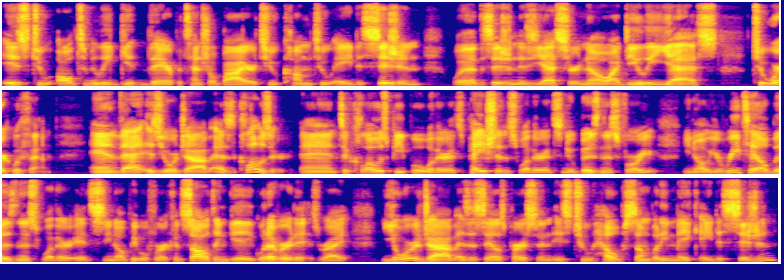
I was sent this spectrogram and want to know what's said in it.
is to ultimately get their potential buyer to come to a decision, whether that decision is yes or no, ideally yes, to work with them. And that is your job as a closer. And to close people, whether it's patients, whether it's new business for you know your retail business, whether it's you know people for a consulting gig, whatever it is, right? Your job as a salesperson is to help somebody make a decision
